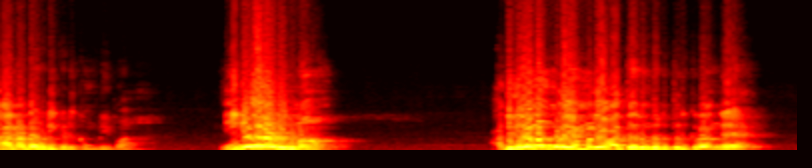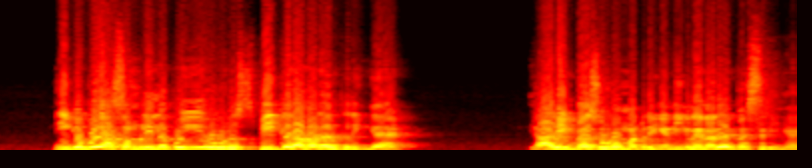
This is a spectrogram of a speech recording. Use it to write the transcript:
நான் நடவடிக்கை எடுக்க முடியுமா? நீங்கள் தானே எடுக்கணும். அதுக்கு தானே உங்களை எம்எல்ஏவாக தேர்ந்தெடுத்திருக்கிறாங்க. நீங்கள் போய் அசம்பிளியில் போய் ஒரு ஸ்பீக்கராக வேற இருக்கிறீங்க. யாரையும் பேச விட மாட்டீங்க. நீங்களே நிறைய பேசுறீங்க.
